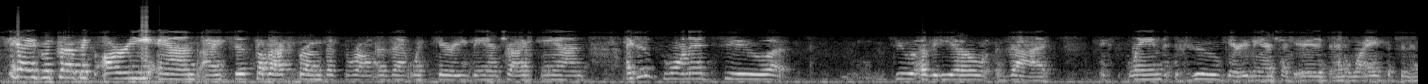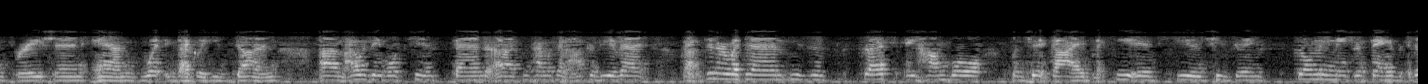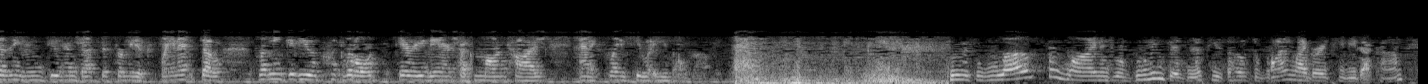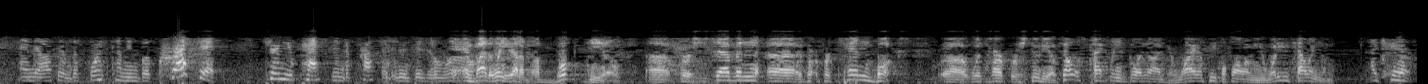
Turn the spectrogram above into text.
Hey guys, what's up? It's Ari, and I just got back from the Throne event with Gary Vaynerchuk, and I just wanted to do a video that explained who Gary Vaynerchuk is and why he's such an inspiration and what exactly he's done. Um, I was able to spend uh, some time with him after the event, got dinner with him. He's just such a humble, legit guy, but he is huge. He's doing so many major things. It doesn't even do him justice for me to explain it. So let me give you a quick little Gary Vaynerchuk montage and explain to you what he's all about. Through his love for wine into a booming business, he's the host of WineLibraryTV.com and the author of the forthcoming book, Crush It! Turn your passion into profit in the digital world. And by the way, you got a, a book deal uh, for seven, uh, for, for ten books uh, with Harper Studio. Tell us exactly what's going on here. Why are people following you? What are you telling them? I care.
